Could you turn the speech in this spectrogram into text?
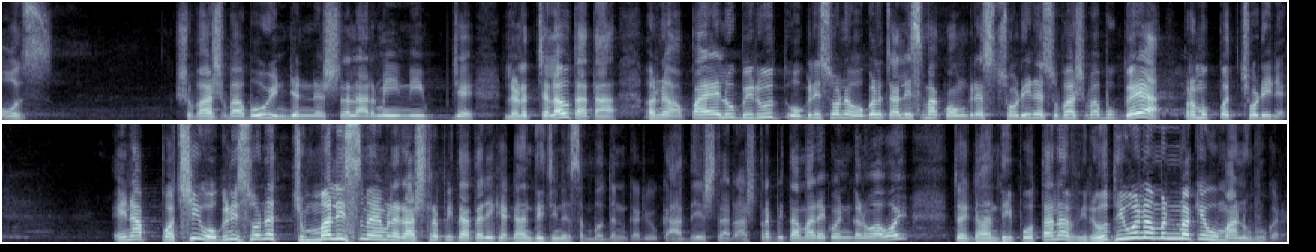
બોઝ. સુભાષ બાબુ ઇન્ડિયન નેશનલ આર્મીની જે લડત ચલાવતા હતા અને અપાયેલું બિરુદ ઓગણીસો ને ઓગણચાલીસમાં કોંગ્રેસ છોડીને સુભાષબાબુ ગયા. પ્રમુખ પદ છોડીને. એના પછી ઓગણીસો ને ચુમ્માલીસમાં એમણે રાષ્ટ્રપિતા તરીકે ગાંધીજીને સંબોધન કર્યું કે આ દેશના રાષ્ટ્રપિતા મારે કોઈને ગણવા હોય તો એ ગાંધી પોતાના વિરોધીઓના મનમાં કેવું માન કરે?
